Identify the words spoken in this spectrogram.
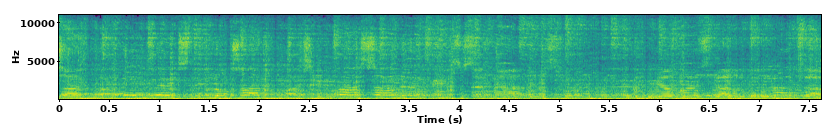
σαν να παίξεις τη λόξα Μαζί μας ανέβεις ξεχνάς Μια μάσκα. κολλάτα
